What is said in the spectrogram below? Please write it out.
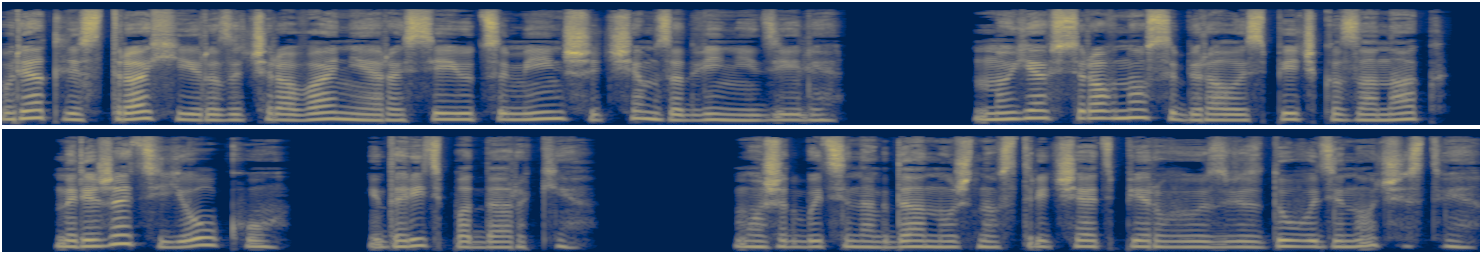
Вряд ли страхи и разочарования рассеются меньше, чем за две недели. Но я все равно собиралась печь казанак, наряжать елку и дарить подарки. Может быть, иногда нужно встречать первую звезду в одиночестве?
